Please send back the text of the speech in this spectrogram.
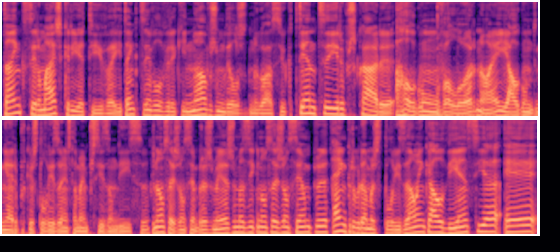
tem que ser mais criativa e tem que desenvolver aqui novos modelos de negócio que tente ir buscar algum valor, não é? E algum dinheiro, porque as televisões também precisam disso, que não sejam sempre as mesmas e que não sejam sempre em programas de televisão em que a audiência é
